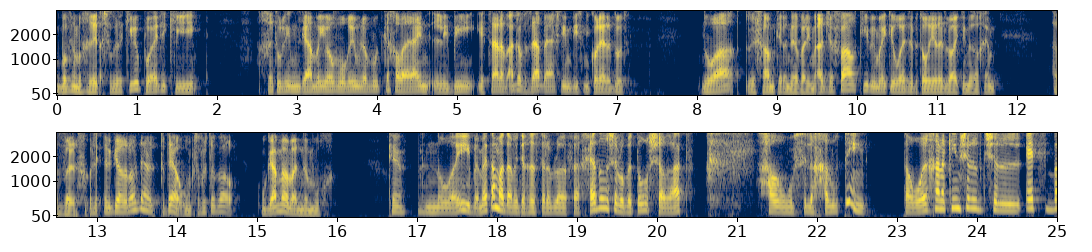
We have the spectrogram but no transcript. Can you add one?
באופן מחריד. עכשיו זה כאילו פואטי כי החתולים גם היו אמורים למות ככה, אבל עדיין ליבי יצא עליו. אגב, זה הבעיה שלי עם דיסני כל הילדות. נורא ריחמתי על הנבל עם עד ג'פר, כאילו אם הייתי רואה את זה בתור ילד לא הייתי מרחם. אבל אבל אדגר, לא יודע, אתה יודע, הוא בסופו של דבר, הוא גם מעמד נמוך. כן. זה נוראי, באמת המדע מתייחס אליו לא יפה. החדר שלו בתור שרת, הרוס לחלוטין. אתה רואה חלקים של, של עץ ב,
